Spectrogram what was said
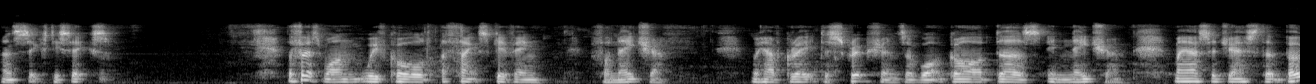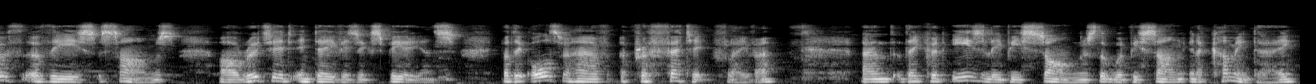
and 66. The first one we've called a thanksgiving for nature. We have great descriptions of what God does in nature. May I suggest that both of these Psalms are rooted in David's experience but they also have a prophetic flavour and they could easily be songs that would be sung in a coming day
